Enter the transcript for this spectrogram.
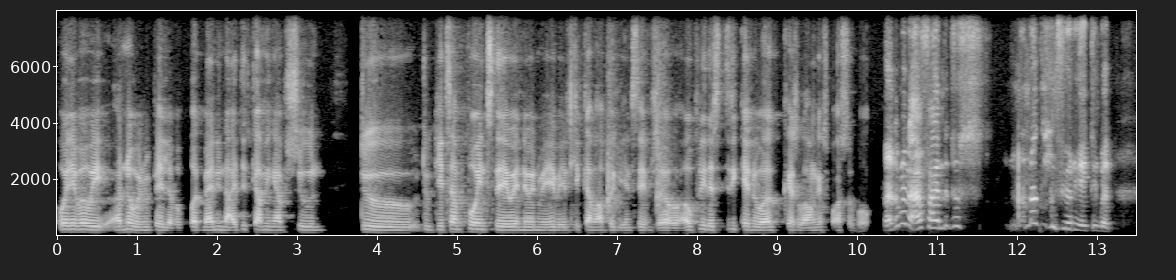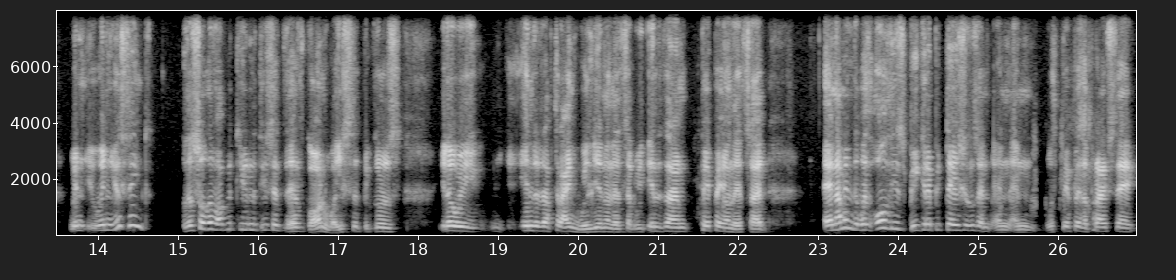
whenever we. I know when we play Liverpool, but Man United coming up soon to to get some points there when when we eventually come up against them. So hopefully this streak can work as long as possible. But I mean, I find it just not infuriating, but when when you think the sort of opportunities that they have gone wasted because you know we ended up trying Willian on that side, we ended up trying Pepe on that side, and I mean with all these big reputations and and and with Pepe the price tag,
